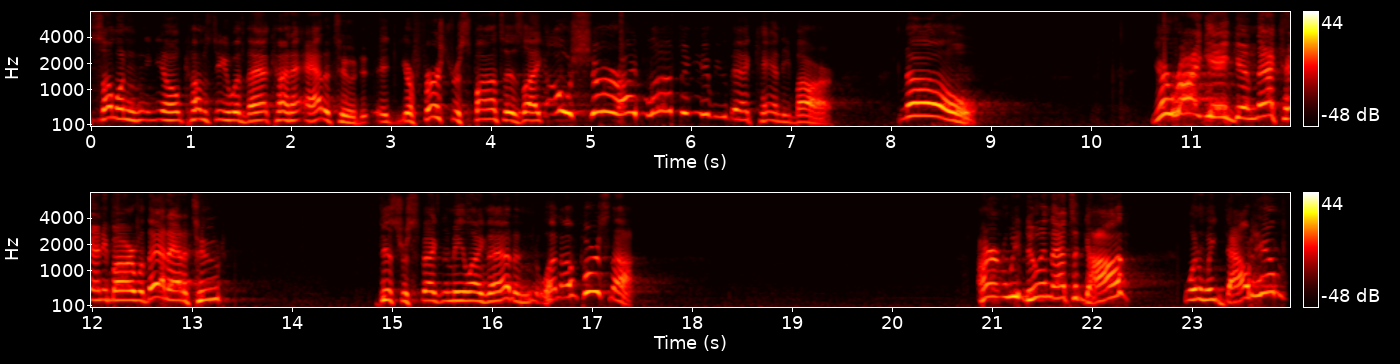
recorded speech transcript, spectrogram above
someone you know comes to you with that kind of attitude, it, your first response is like, "Oh, sure, I'd love to give you that candy bar." No. You're right, you ain't getting that candy bar with that attitude. Disrespecting me like that, and what? Of course not. Aren't we doing that to God when we doubt Him?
